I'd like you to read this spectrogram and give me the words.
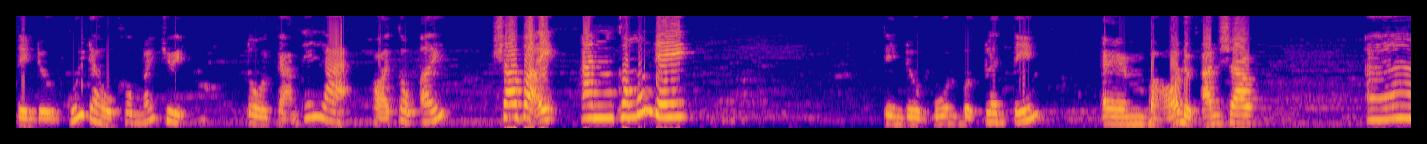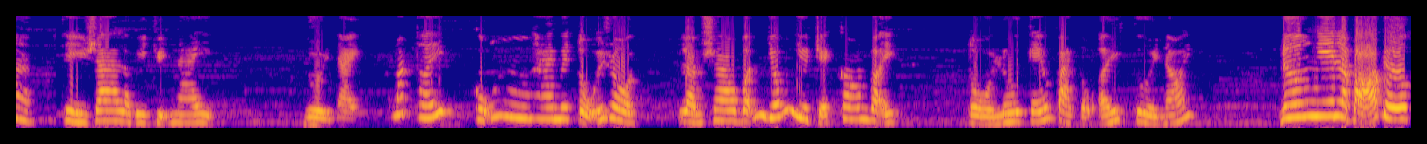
Tiền đường cúi đầu không nói chuyện. Tôi cảm thấy lạ, hỏi cậu ấy. Sao vậy? Anh không muốn đi? Tiền đường buồn bực lên tiếng. Em bỏ được anh sao? À, thì ra là vì chuyện này. Người này, mắt thấy, cũng 20 tuổi rồi, làm sao vẫn giống như trẻ con vậy? Tôi lôi kéo vai cậu ấy, cười nói. Đương nhiên là bỏ được.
